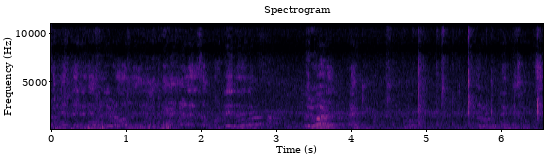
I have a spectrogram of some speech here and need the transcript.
സമയത്ത് തന്നെ ഞങ്ങൾ ഇവിടെ വന്നതിനും ഞങ്ങളെ സപ്പോർട്ട് ചെയ്തതിനും ഒരുപാട് താങ്ക് യു അപ്പോൾ അത്രേ ഉള്ളൂ. താങ്ക് യു സോ മച്ച്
